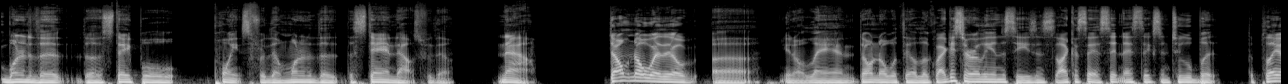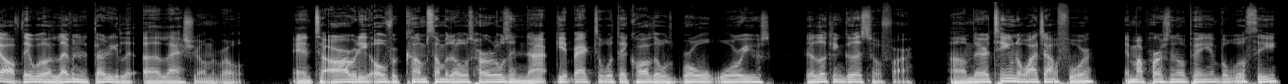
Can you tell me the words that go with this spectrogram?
one of the the staple points for them, one of the the standouts for them. Now, don't know where they'll uh you know land, don't know what they'll look like. It's early in the season, so like I said, sitting at six and two, but the playoff they were eleven and thirty uh, last year on the road, and to already overcome some of those hurdles and not get back to what they call those road warriors, they're looking good so far. Um, they're a team to watch out for, in my personal opinion, but we'll see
